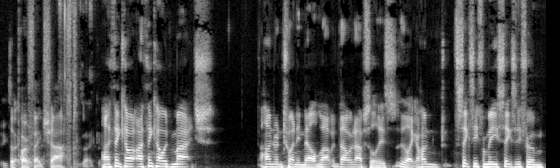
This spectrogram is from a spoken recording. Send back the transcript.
Exactly. perfect shaft. Exactly. I think I, I think I would match 120 mil. That would that would absolutely like 160 from me, 60 from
